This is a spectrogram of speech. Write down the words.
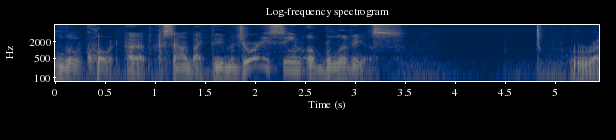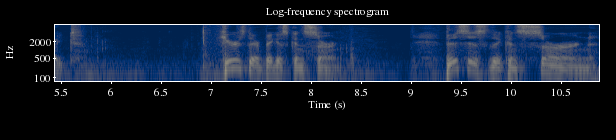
little quote, uh, soundbite. The majority seem oblivious right. Here's their biggest concern. This is the concern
